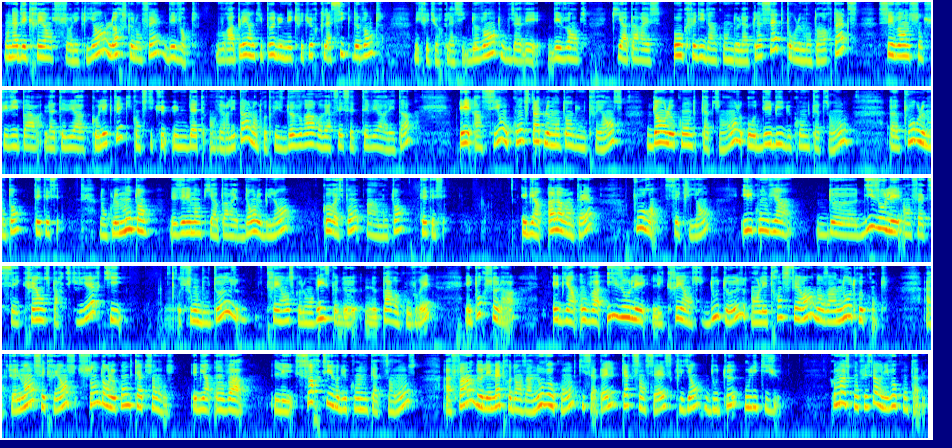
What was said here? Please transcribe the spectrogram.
On a des créances sur les clients lorsque l'on fait des ventes. Vous vous rappelez un petit peu d'une écriture classique de vente? Une écriture classique de vente où vous avez des ventes qui apparaissent au crédit d'un compte de la classe 7 pour le montant hors taxe. Ces ventes sont suivies par la TVA collectée qui constitue une dette envers l'État. L'entreprise devra reverser cette TVA à l'État. Et ainsi, on constate le montant d'une créance dans le compte 411, au débit du compte 411, euh, pour le montant TTC. Donc le montant des éléments qui apparaissent dans le bilan correspond à un montant TTC. Eh bien, à l'inventaire, pour ces clients, il convient d'isoler en fait ces créances particulières qui sont douteuses, créances que l'on risque de ne pas recouvrer. Et pour cela, eh bien, on va isoler les créances douteuses en les transférant dans un autre compte. Actuellement, ces créances sont dans le compte 411 eh bien, on va les sortir du compte 411 afin de les mettre dans un nouveau compte qui s'appelle 416 clients douteux ou litigieux. Comment est-ce qu'on fait ça au niveau comptable?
